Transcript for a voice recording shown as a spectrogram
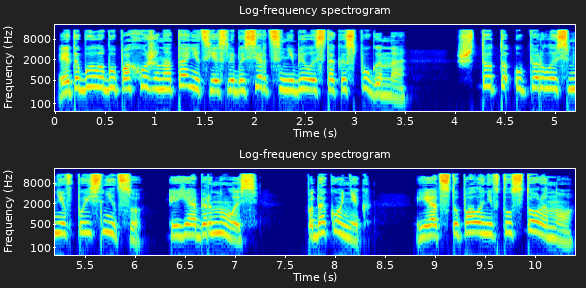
Это было бы похоже на танец, если бы сердце не билось так испуганно. Что-то уперлось мне в поясницу, и я обернулась. Подоконник. Я отступала не в ту сторону.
